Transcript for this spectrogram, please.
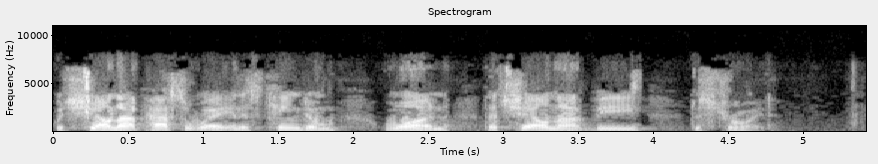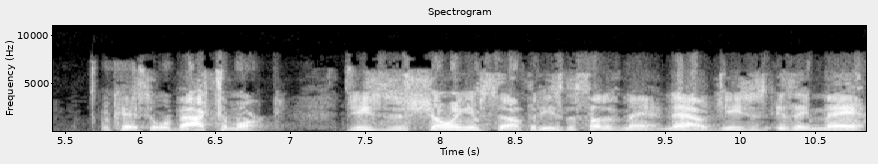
which shall not pass away, and his kingdom one that shall not be destroyed. Okay, so we're back to Mark. Jesus is showing himself that he's the Son of Man. Now, Jesus is a man.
